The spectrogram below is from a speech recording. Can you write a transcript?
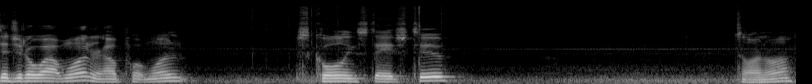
Digital out 1 or output 1. It's cooling stage 2. It's on off.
